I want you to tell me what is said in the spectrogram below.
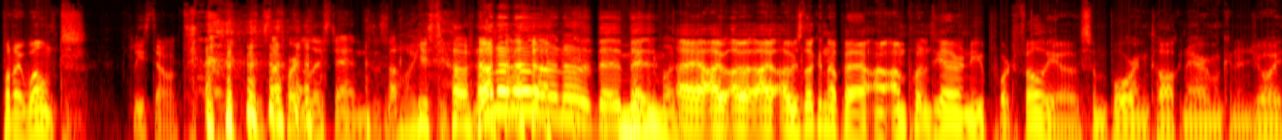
but I won't. Please don't. Is that where the list ends? Is that what he's doing? No, no, no, no, no. The, the. I, I, I, was looking up. Uh, I'm putting together a new portfolio, some boring talk now everyone can enjoy.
